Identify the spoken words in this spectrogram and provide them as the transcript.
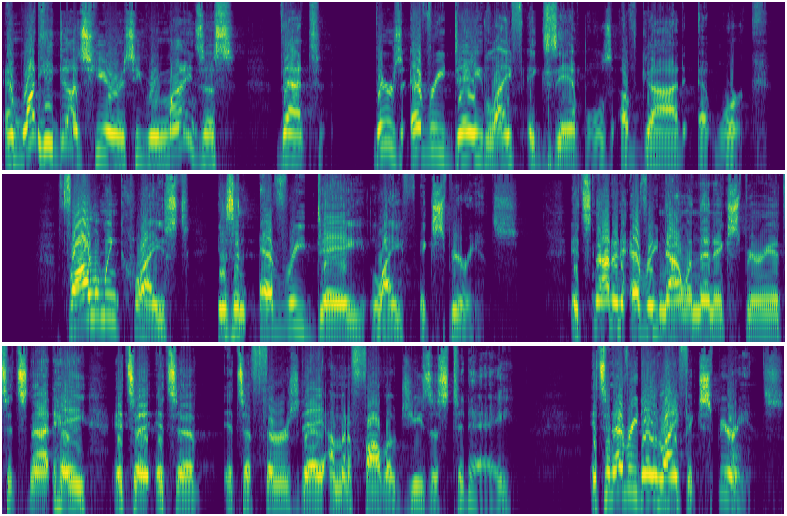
And what he does here is he reminds us that there's everyday life examples of God at work. Following Christ is an everyday life experience. It's not an every now and then experience. It's not, hey, it's a, it's a, it's a Thursday, I'm going to follow Jesus today. It's an everyday life experience.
